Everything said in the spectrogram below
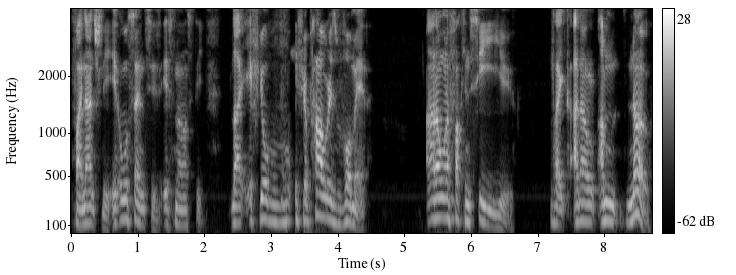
financially, in all senses, it's nasty. Like if your if your power is vomit, I don't want to fucking see you. Like I don't. I'm no.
